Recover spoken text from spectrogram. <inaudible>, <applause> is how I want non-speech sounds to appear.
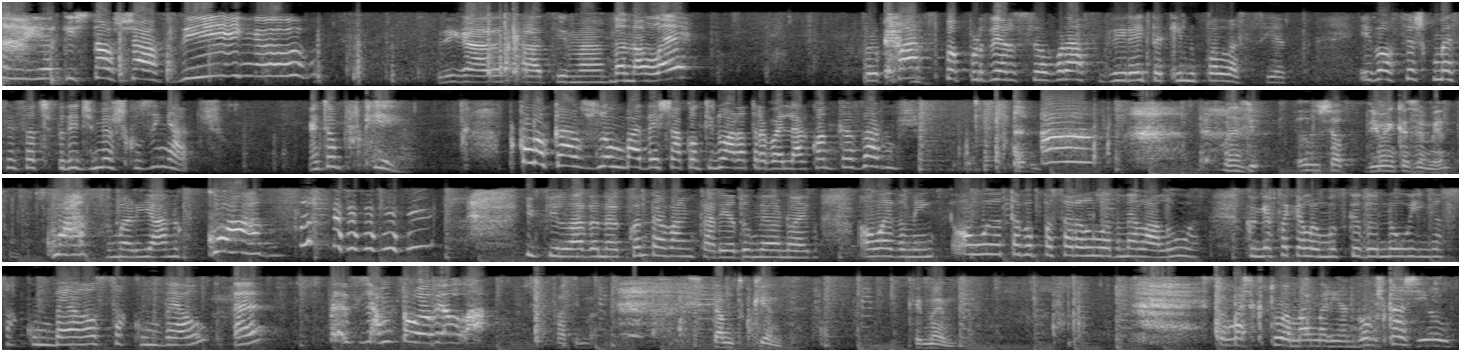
Ai, aqui está o chazinho. Obrigada, Fátima. Dona Lé, prepare-se para perder o seu braço direito aqui no palacete. E vocês comecem-se a despedir dos meus cozinhados. Então porquê? Porque o meu Carlos não me vai deixar continuar a trabalhar quando casarmos. Mas ele já te pediu em casamento? Quase, Mariano, quase! <laughs> Enfilada na conta bancária do meu noivo. Ou é de mim, ou eu estava a passar a lua de mel à lua. Conhece aquela música do Noinha Só com Bel, Só com Bel? Hã? Parece que já me estou a ver lá. Fátima, está muito quente. Queimei-me. Sou mais que tua mãe, Mariano. Vou buscar gelo.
